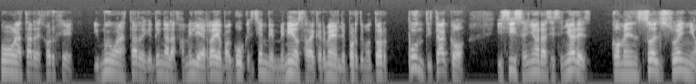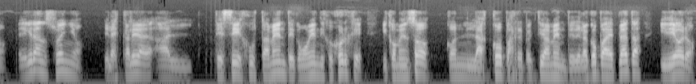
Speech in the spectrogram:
Muy buenas tardes, Jorge, y muy buenas tardes. Que tenga la familia de Radio Pacú, que sean bienvenidos a la Kermés del Deporte Motor, Puntitaco. Y sí, señoras y señores, comenzó el sueño, el gran sueño de la escalera al TC justamente, como bien dijo Jorge, y comenzó con las copas respectivamente de la Copa de Plata y de Oro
